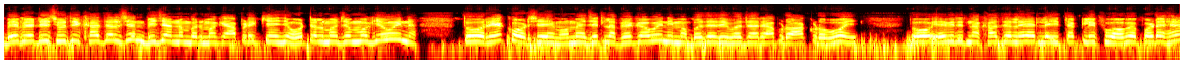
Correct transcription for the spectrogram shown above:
બે બે ડીશ સુધી ખાધેલ છે ને બીજા નંબરમાં કે આપણે ક્યાંય હોટલમાં જમવા ગયા હોય ને તો રેકોર્ડ છે એમ. અમે જેટલા ભેગા હોય ને એમાં બધેથી વધારે આપણો આંકડો હોય. તો એવી રીતના ખાધેલ છે એટલે એ તકલીફો હવે પડે છે.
